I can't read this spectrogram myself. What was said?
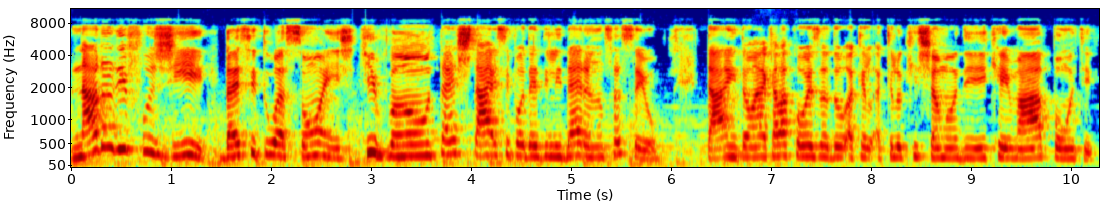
Nada de fugir das situações que vão testar esse poder de liderança seu, tá? Então é aquela coisa do aquilo, aquilo que chamam de queimar a ponte.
